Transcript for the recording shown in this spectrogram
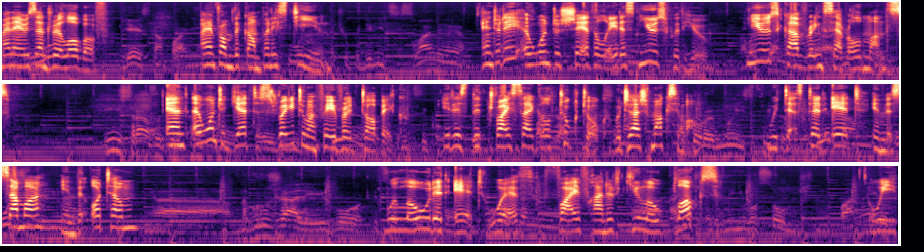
My name is Andrei Lobov. I am from the company Steen. And today I want to share the latest news with you. News covering several months. And I want to get straight to my favorite topic. It is the tricycle tuk-tuk Bajaj Maxima. We tested it in the summer, in the autumn. We loaded it with 500 kilo blocks we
